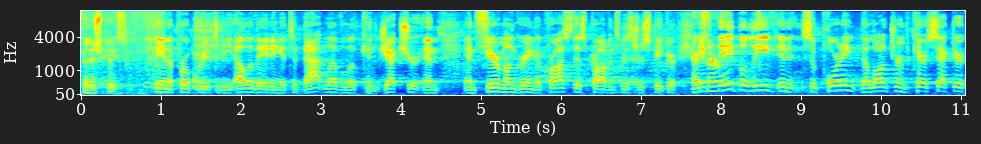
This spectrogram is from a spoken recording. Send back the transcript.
Finish, please. inappropriate to be elevating it to that level of conjecture and, and fear-mongering across this province, Mr. Speaker. Answer. If they believed in supporting the long-term care sector,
